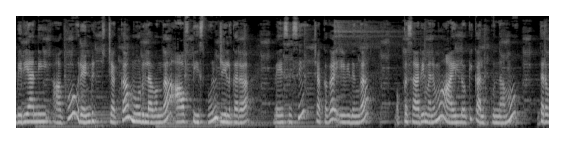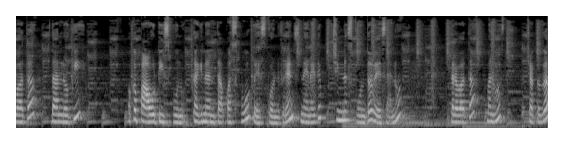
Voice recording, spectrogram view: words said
బిర్యానీ ఆకు రెండు చెక్క మూడు లవంగా హాఫ్ టీ స్పూన్ జీలకర్ర వేసేసి చక్కగా ఈ విధంగా ఒక్కసారి మనము ఆయిల్లోకి కలుపుకుందాము. తర్వాత దానిలోకి ఒక పావు టీ స్పూన్ తగినంత పసుపు వేసుకోండి ఫ్రెండ్స్. నేనైతే చిన్న స్పూన్తో వేశాను. తర్వాత మనము చక్కగా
